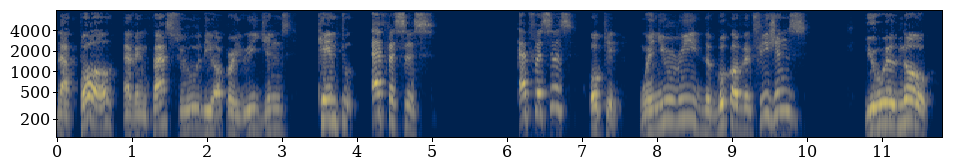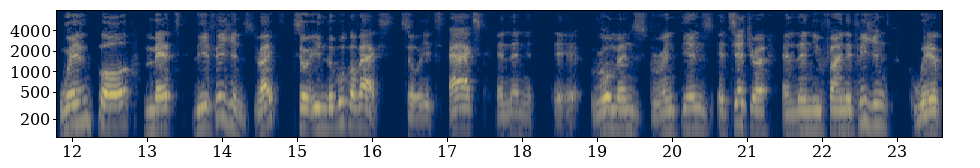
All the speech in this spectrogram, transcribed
that Paul, having passed through the upper regions, came to Ephesus. Ephesus? Okay, when you read the book of Ephesians, you will know when Paul met the Ephesians, right? So in the book of Acts, so it's Acts and then uh, Romans, Corinthians, etc. And then you find Ephesians where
